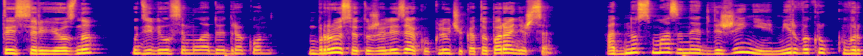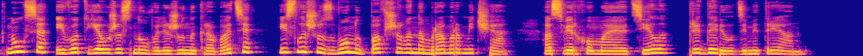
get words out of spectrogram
«Ты серьезно?» – удивился молодой дракон. «Брось эту железяку, ключик, а то поранишься!» Одно смазанное движение, мир вокруг кувыркнулся, и вот я уже снова лежу на кровати и слышу звон упавшего на мрамор меча, а сверху мое тело придавил Димитриан.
